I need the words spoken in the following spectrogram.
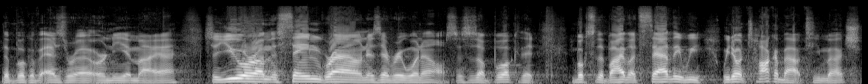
the book of Ezra or Nehemiah. So you are on the same ground as everyone else. This is a book that, books of the Bible that sadly we, we don't talk about too much,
